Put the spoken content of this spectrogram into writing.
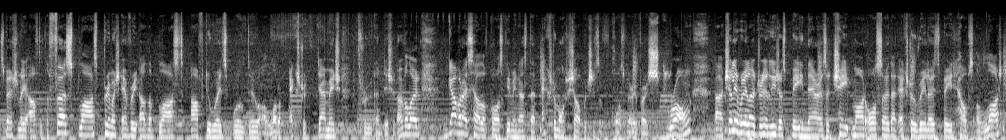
especially after the first blast. Pretty much every other blast afterwards will do a lot of extra damage through Condition Overload. Galvanized Hell, of course, giving us that extra multi-shot, which is, of course, very, very strong. Uh, Chilling Reload really just being there as a cheap mod, also that extra reload speed helps a lot.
